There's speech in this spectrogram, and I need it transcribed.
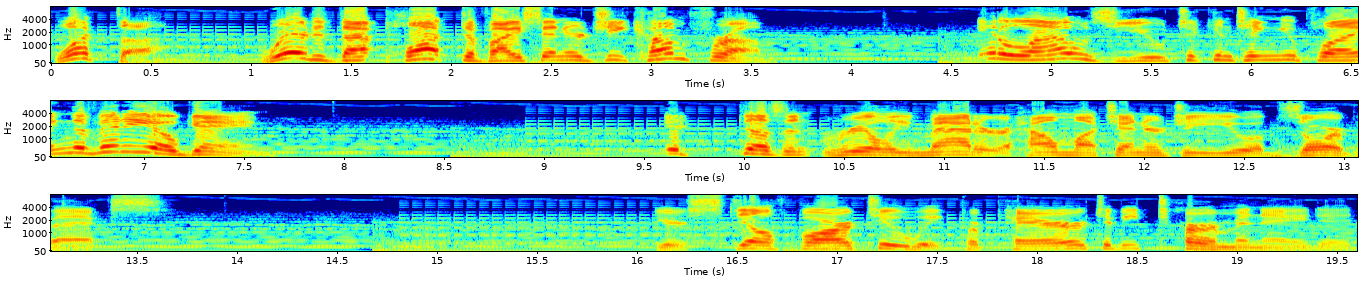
What the? Where did that plot device energy come from? It allows you to continue playing the video game doesn't really matter how much energy you absorb, X. You're still far too weak. Prepare to be terminated.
